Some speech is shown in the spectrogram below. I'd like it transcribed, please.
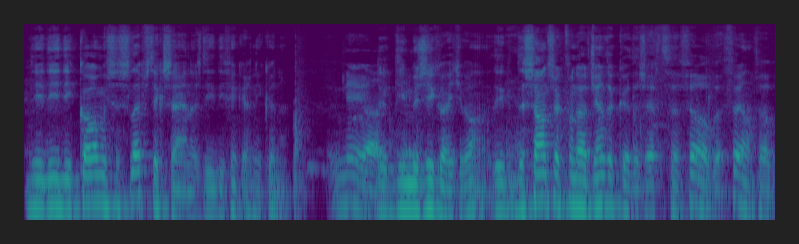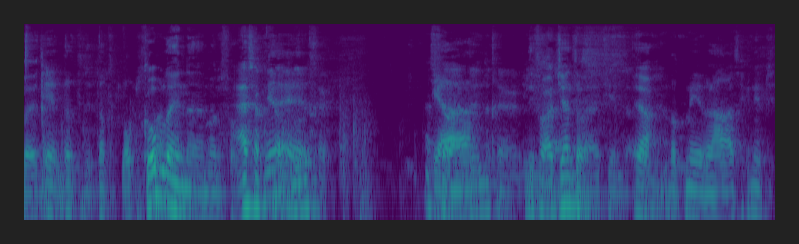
Die, die, die komische slapstick scènes, die, die vind ik echt niet kunnen. Nee, ja, Die, die muziek, weet je wel. Die, de soundtrack van de Argento cut is echt eh, veel, veel en veel beter. ja, dat, dat klopt. Goblin, eh Hij motherfucker. is ook veel bloediger. Hij is Ja. Die van Argento. Ja. Wat meer verhaal uitgeknipt. Ik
